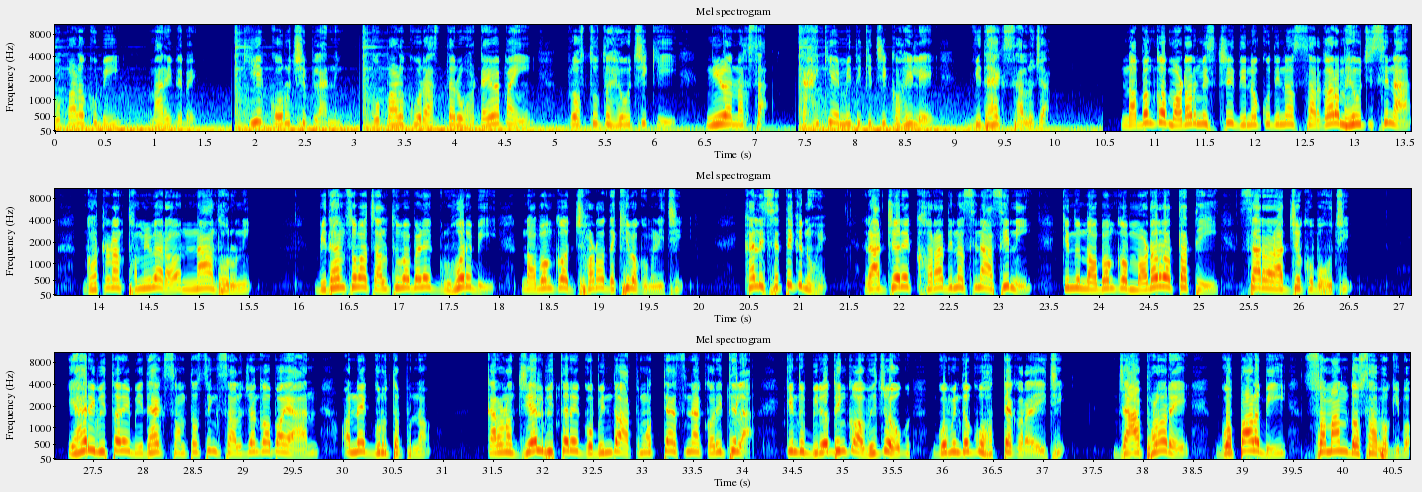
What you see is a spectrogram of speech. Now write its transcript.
ଗୋପାଳକୁ ବି ମାରିଦେବେ। କିଏ କରୁଛି ପ୍ଲାନିଂ ଗୋପାଳକୁ ରାସ୍ତାରୁ ହଟାଇବା ପାଇଁ ପ୍ରସ୍ତୁତ ହେଉଛି କି ନୀଳ ନକ୍ସା? କାହିଁକି ଏମିତି କିଛି କହିଲେ ବିଧାୟକ ସାଲୁଜା? ନବଙ୍କ ମର୍ଡର ମିଷ୍ଟ୍ରି ଦିନକୁ ଦିନ ସରଗରମ ହେଉଛି ସିନା ଘଟଣା ଥମିବାର ନାଁ ଧରୁନି। ବିଧାନସଭା ଚାଲୁଥିବା ବେଳେ ଗୃହରେ ବି ନବଙ୍କ ଝଡ଼ ଦେଖିବାକୁ ମିଳିଛି। ଖାଲି ସେତିକି ନୁହେଁ ରାଜ୍ୟରେ ଖରାଦିନ ସିନା ଆସିନି କିନ୍ତୁ ନବଙ୍କ ମର୍ଡର ତାତି ସାରା ରାଜ୍ୟକୁ ବହୁଛି। ଏହାରି ଭିତରେ ବିଧାୟକ ସନ୍ତୋଷ ସିଂ ସାଲୁଜାଙ୍କ ବୟାନ ଅନେକ ଗୁରୁତ୍ୱପୂର୍ଣ୍ଣ। କାରଣ ଜେଲ୍ ଭିତରେ ଗୋବିନ୍ଦ ଆତ୍ମହତ୍ୟା ସିନା କରିଥିଲା କିନ୍ତୁ ବିରୋଧୀଙ୍କ ଅଭିଯୋଗ ଗୋବିନ୍ଦକୁ ହତ୍ୟା କରାଯାଇଛି। ଯାହାଫଳରେ ଗୋପାଳ ବି ସମାନ ଦୋଷା ଭୋଗିବ।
